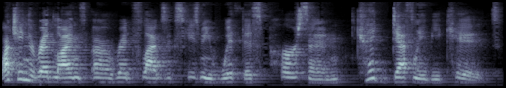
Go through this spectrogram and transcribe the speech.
Watching the red lines, uh, red flags, excuse me, with this person could definitely be kids.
